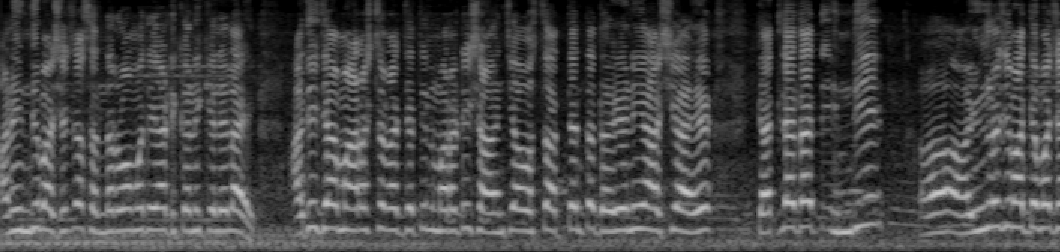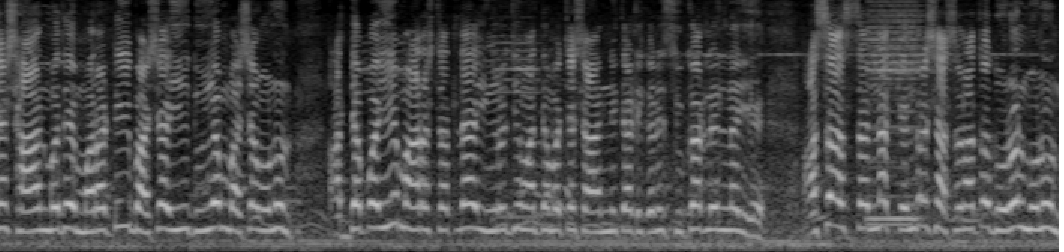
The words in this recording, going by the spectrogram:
आणि हिंदी भाषेच्या संदर्भामध्ये या ठिकाणी केलेला आहे. आधी ज्या महाराष्ट्र राज्यातील मराठी शाळांची अवस्था अत्यंत दयनीय अशी आहे त्यातल्या त्यात हिंदी इंग्रजी माध्यमाच्या शाळांमध्ये मराठी भाषा ही दुय्यम भाषा म्हणून अद्यापही महाराष्ट्रातल्या इंग्रजी माध्यमाच्या शाळांनी त्या ठिकाणी स्वीकारलेली नाही आहे असं असताना केंद्र शासनाचं धोरण म्हणून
